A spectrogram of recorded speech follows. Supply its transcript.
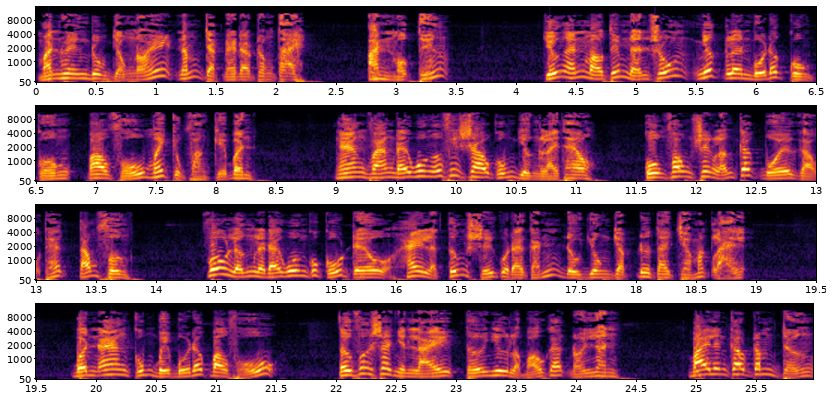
Mạnh huyên rung giọng nói, nắm chặt đại đạo trong tay. Anh một tiếng. Chưởng ảnh màu tím nện xuống, nhấc lên bụi đất cuồn cuộn, bao phủ mấy chục vạn kỵ binh. Ngàn vạn đại quân ở phía sau cũng dừng lại theo. Cuồng phong xen lẫn các bụi gào thét tám phương. Vô luận là đại quân của củ triều hay là tướng sĩ của đại cảnh đều dồn dập đưa tay chờ mắt lại. Bình An cũng bị bụi đất bao phủ. Từ phương xa nhìn lại tự như là bão cát nổi lên. Bay lên cao trăm trượng,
